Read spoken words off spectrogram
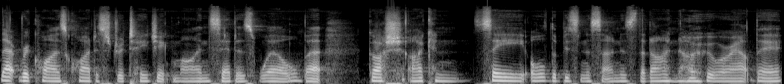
that requires quite a strategic mindset as well. But gosh, I can see all the business owners that I know who are out there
